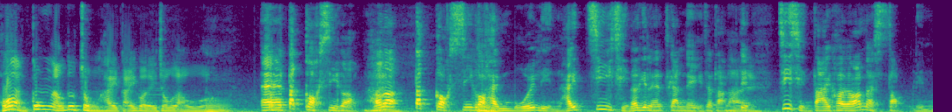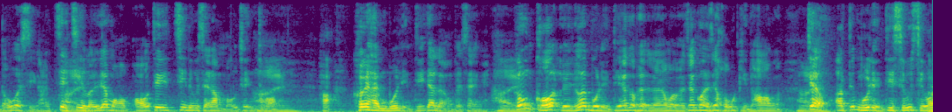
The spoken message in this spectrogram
可能供樓都仲係抵過你租樓喎。嗯。誒、德國試過，好啦，德國試過係每年喺之前嗰幾年近期就大啲。係，之前大概我諗係十年到嘅時間，即係之類，因為我我啲資料寫得唔係好清楚。係嚇，佢係每年跌一兩個 percent 嘅，咁嗰如果每年跌一個 percent 兩個 percent 嗰陣時好健康啊，即係啊每年跌少少咯，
